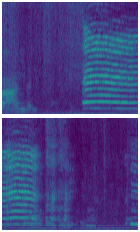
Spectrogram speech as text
ปิ้งปลานี่แหละนี่โอ้วเล็กๆแค่น้อยปิ้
